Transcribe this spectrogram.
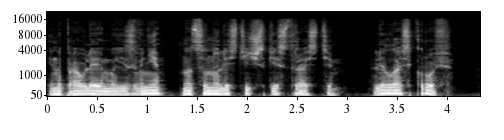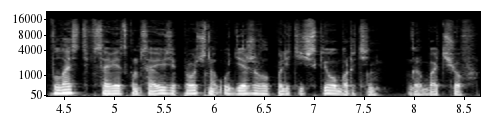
и направляемые извне националистические страсти. Лилась кровь. Власть в Советском Союзе прочно удерживал политический оборотень – Горбачев.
